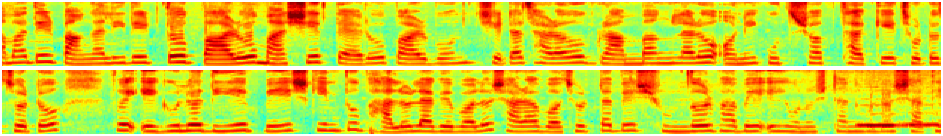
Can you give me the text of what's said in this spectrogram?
আমাদের বাঙালিদের তো বারো মাসে তেরো পার্বণ, সেটা ছাড়াও গ্রাম বাংলারও অনেক উৎসব থাকে ছোট ছোট। তো এগুলো দিয়ে বেশ কিন্তু ভালো লাগে বলো, সারা বছরটা বেশ সুন্দরভাবে এই অনুষ্ঠানগুলোর সাথে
